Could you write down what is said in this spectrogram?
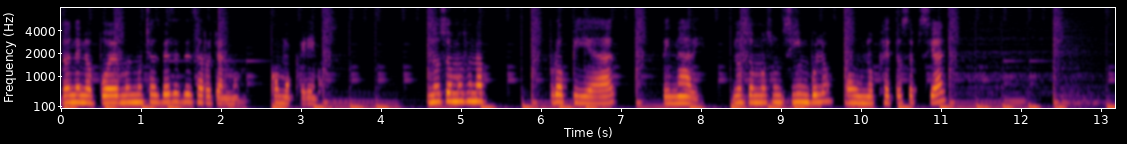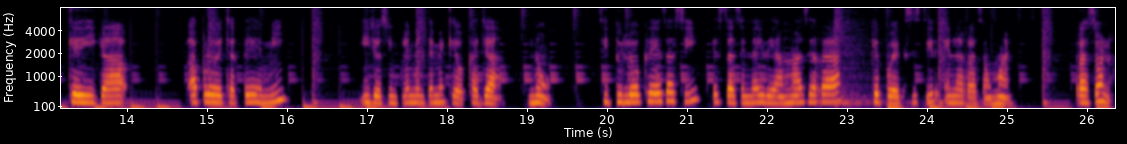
donde no podemos muchas veces desarrollarnos como queremos. No somos una propiedad de nadie, no somos un símbolo o un objeto social que diga aprovechate de mí y yo simplemente me quedo callada. No, si tú lo crees así, estás en la idea más errada que puede existir en la raza humana. Razona,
